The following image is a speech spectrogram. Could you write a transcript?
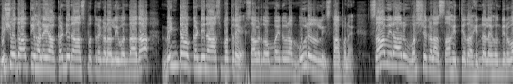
ವಿಶ್ವದ ಅತಿ ಹಳೆಯ ಕಣ್ಣಿನ ಆಸ್ಪತ್ರೆಗಳಲ್ಲಿ ಒಂದಾದ ಮಿಂಟೋ ಕಣ್ಣಿನ ಆಸ್ಪತ್ರೆ ಸಾವಿರದ ಒಂಬೈನೂರ ಮೂರರಲ್ಲಿ ಸ್ಥಾಪನೆ. ಸಾವಿರಾರು ವರ್ಷಗಳ ಸಾಹಿತ್ಯದ ಹಿನ್ನೆಲೆ ಹೊಂದಿರುವ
